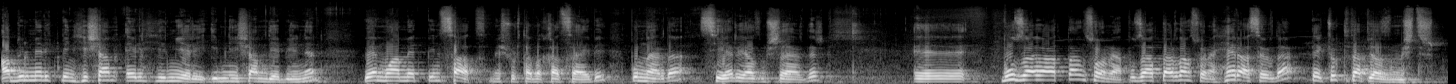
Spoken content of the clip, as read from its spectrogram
Abdülmelik bin Hişam el-Hilmiyeri, İbn-i Hişam diye bilinen ve Muhammed bin Sa'd, meşhur tabakat sahibi. Bunlar da siyer yazmışlardır. Ee, bu zatlardan sonra, bu zatlardan sonra her asırda pek çok kitap yazılmıştır.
